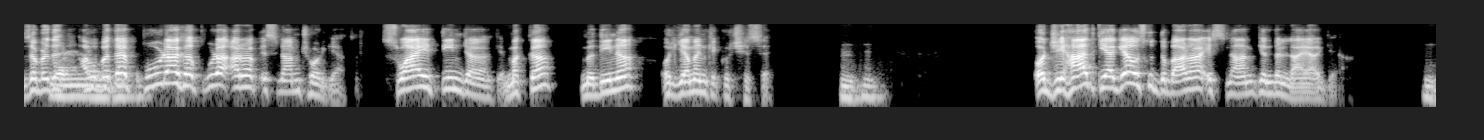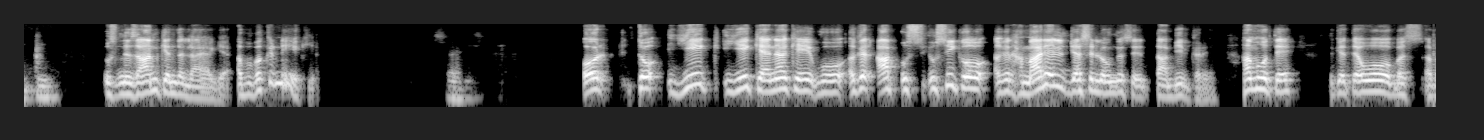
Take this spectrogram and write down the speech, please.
زبردست۔ اب بتایا پورا کا پورا عرب اسلام چھوڑ گیا۔ تھا سوائے تین جگہ کے مکہ مدینہ اور یمن کے کچھ حصے۔ اور جہاد کیا گیا اس کو دوبارہ اسلام کے اندر لایا گیا۔ اس نظام کے اندر لایا گیا۔ ابو بکر نے یہ کیا۔ اور تو یہ یہ کہنا کہ وہ اگر آپ اس اسی کو اگر ہمارے جیسے لوگوں سے تعبیر کریں ہم ہوتے تو کہتے ہیں وہ بس اب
